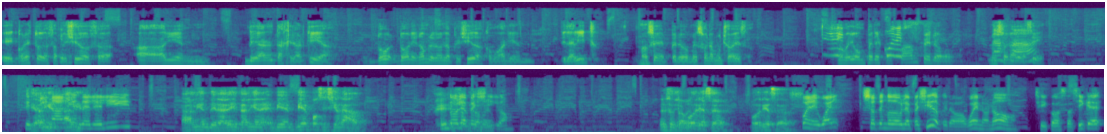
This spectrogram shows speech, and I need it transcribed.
eh, con esto de los apellidos a, a alguien de alta jerarquía. Do- doble nombre, doble apellido, es como alguien de la elite. No sé, pero me suena mucho a eso. No me digo un Pérez Copán, pero me suena algo así. ¿Te suena alguien- alguien, alguien- del Elite? Alguien de la elite, alguien bien, bien posicionado. Un doble Exactamente. apellido. Sí, Exactamente. podría ser, podría ser. Bueno, igual yo tengo doble apellido, pero bueno, no, chicos, así que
